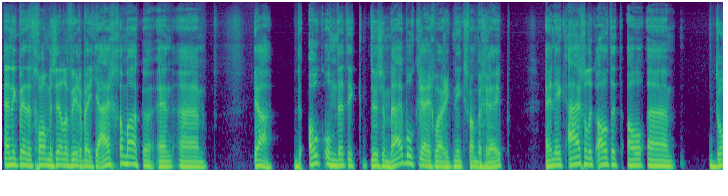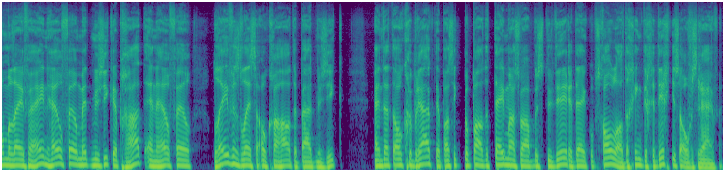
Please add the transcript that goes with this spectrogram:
En ik ben het gewoon mezelf weer een beetje eigen gaan maken. En ehm, ja, ook omdat ik dus een Bijbel kreeg waar ik niks van begreep. En ik eigenlijk altijd al uh, door mijn leven heen heel veel met muziek heb gehad. En heel veel levenslessen ook gehaald heb uit muziek. En dat ook gebruikt heb. Als ik bepaalde thema's wou bestuderen, deed ik op school al. Dan ging ik de gedichtjes over schrijven.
